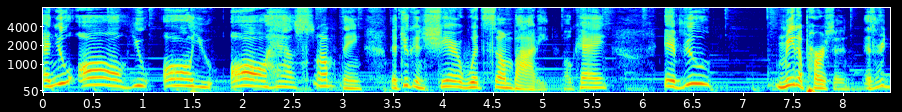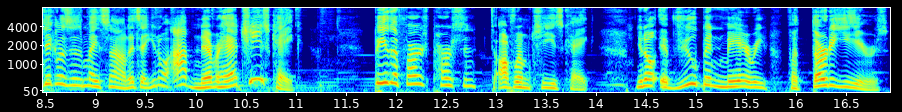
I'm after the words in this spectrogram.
And you all, you all, you all have something that you can share with somebody, okay? If you meet a person, as ridiculous as it may sound, they say, you know, I've never had cheesecake. Be the first person to offer them cheesecake. You know, if you've been married for 30 years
